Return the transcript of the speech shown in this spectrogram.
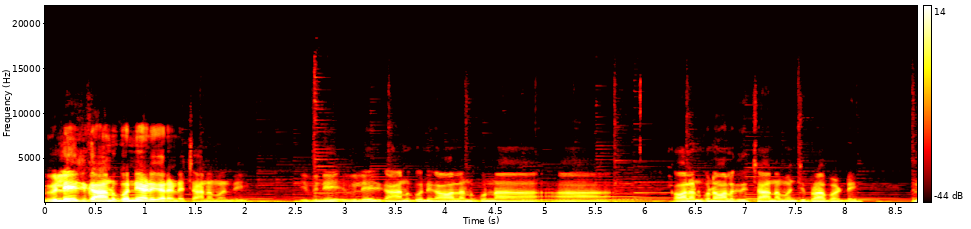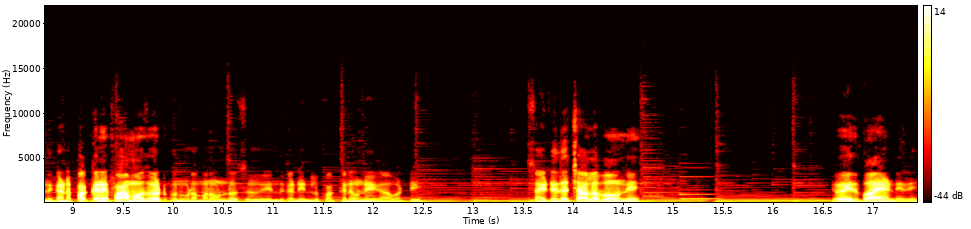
విలేజ్కి ఆనుకొని అడిగారండి చాలామంది. మంది విలేజ్కి ఆనుకొని కావాలనుకున్న కావాలనుకున్న వాళ్ళకి ఇది చాలా మంచి ప్రాపర్టీ. ఎందుకంటే పక్కనే ఫామ్ హౌస్ కట్టుకొని కూడా మనం ఉండొచ్చు. ఎందుకంటే ఇండ్లు పక్కనే ఉన్నాయి కాబట్టి. సైట్ అయితే చాలా బాగుంది. ఇది బాయ్ అండి ఇది.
